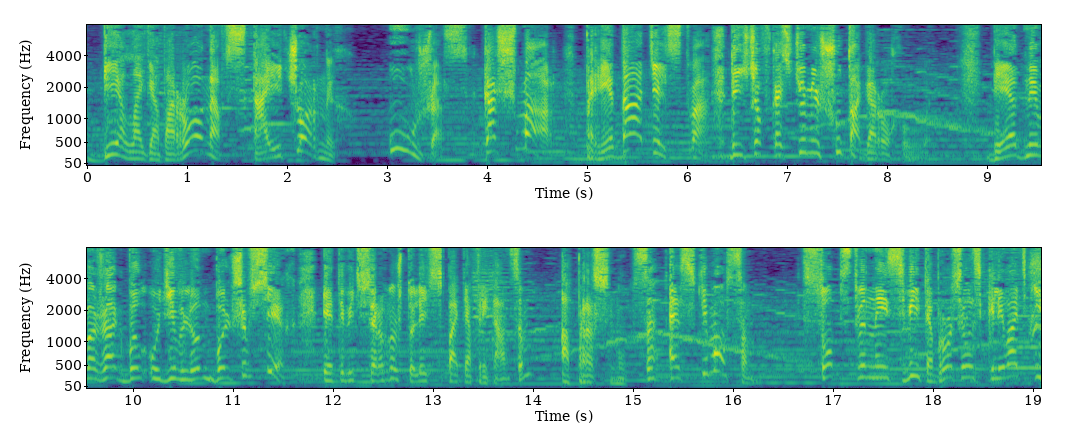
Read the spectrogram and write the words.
Белая ворона в стае черных. Ужас, кошмар, предательство, да еще в костюме шута горохового. Бедный вожак был удивлен больше всех. Это ведь все равно, что лечь спать африканцам, а проснуться эскимосом. Собственная свита бросилась клевать и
